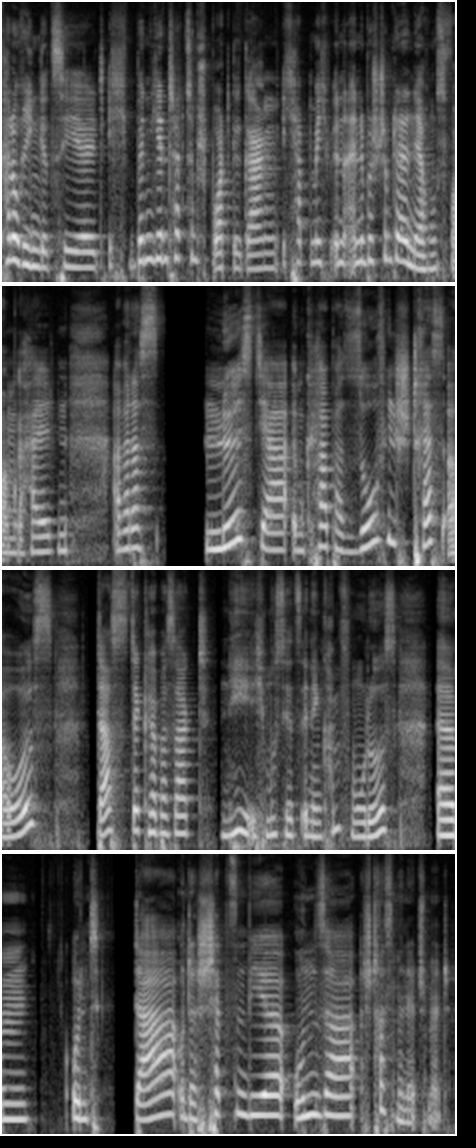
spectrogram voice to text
Kalorien gezählt. Ich bin jeden Tag zum Sport gegangen. Ich habe mich in eine bestimmte Ernährungsform gehalten. Aber das löst ja im Körper so viel Stress aus, dass der Körper sagt, nee, ich muss jetzt in den Kampfmodus. Ähm, und da unterschätzen wir unser Stressmanagement.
